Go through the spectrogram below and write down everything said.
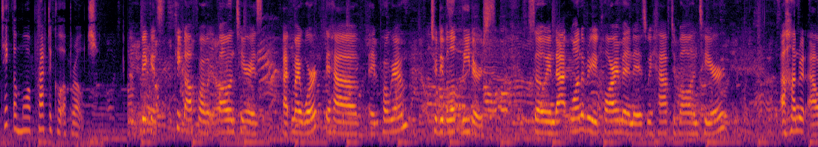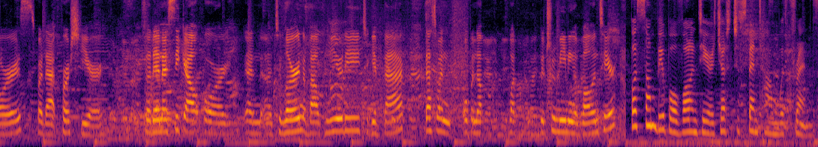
take a more practical approach. The biggest kickoff for volunteer is at my work. They have a program to develop leaders. So in that, one of the requirement is we have to volunteer 100 hours for that first year. So then I seek out for and uh, to learn about community, to give back. That's when open up what the true meaning of volunteer. But some people volunteer just to spend time with friends.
